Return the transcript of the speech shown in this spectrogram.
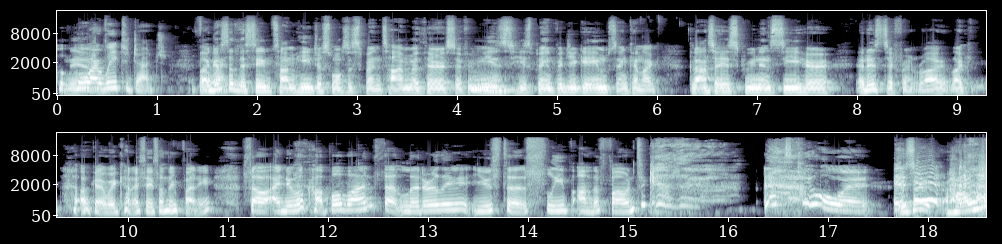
Who, who are we to judge? But I guess at the same time, he just wants to spend time with her. So if it Mm-hmm. means he's playing video games and can like glance at his screen and see her, it is different, right? Like, Okay, wait, can I say something funny? So I knew a couple once that literally used to sleep on the phone together. That's cute. is it how many?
